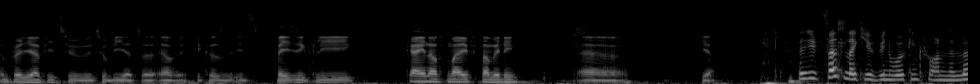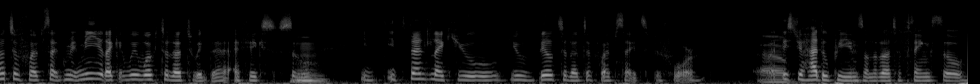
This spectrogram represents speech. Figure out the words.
I'm pretty happy to to be at uh, Hervé because it's basically kind of my family. But it felt like you've been working for on a lot of websites. Me, me, like we worked a lot with uh, FX, so Mm. it, it felt like you you've built a lot of websites before. At uh, least you had opinions on a lot of things. So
